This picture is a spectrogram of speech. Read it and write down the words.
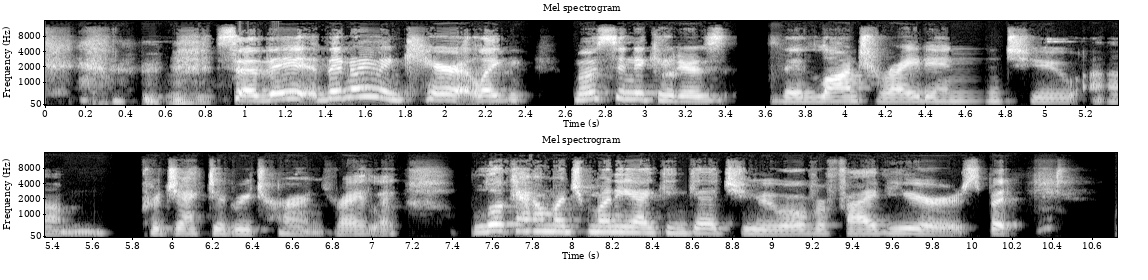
Mhm. so they they don't even care. Like most syndicators, they launch right into um, projected returns, right? Like, look how much money I can get you over five years, but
